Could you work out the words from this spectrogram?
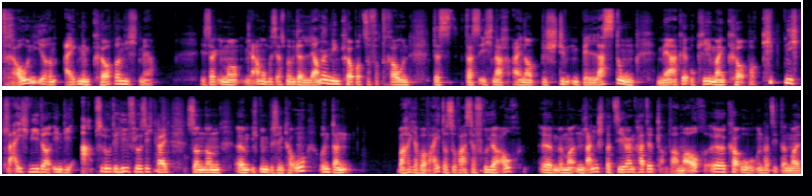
trauen ihren eigenen Körper nicht mehr. Ich sage immer, ja, man muss erstmal wieder lernen, den Körper zu vertrauen, dass, dass ich nach einer bestimmten Belastung merke, okay, mein Körper kippt nicht gleich wieder in die absolute Hilflosigkeit, sondern ähm, ich bin ein bisschen K.O. und dann mache ich aber weiter. So war es ja früher auch. Ähm, wenn man einen langen Spaziergang hatte, dann war man auch äh, K.O. und hat sich dann mal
